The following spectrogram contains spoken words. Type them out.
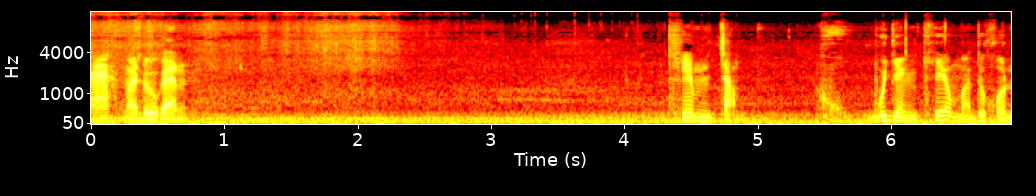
อะมาดูกัน เข้มจับวุ้ยอย่างเข้มอะทุกคน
